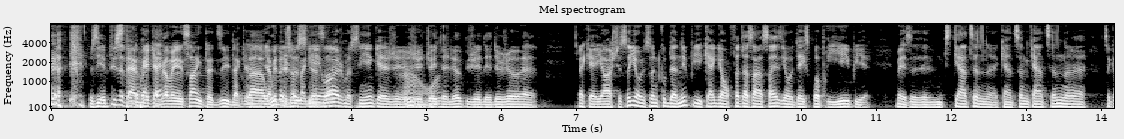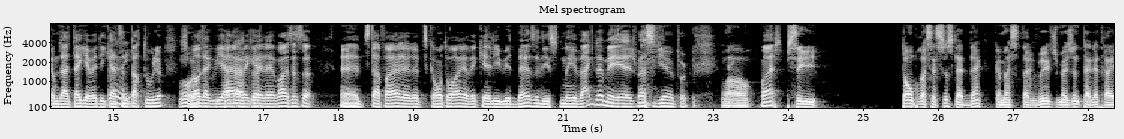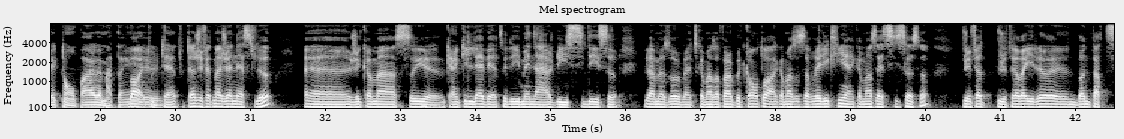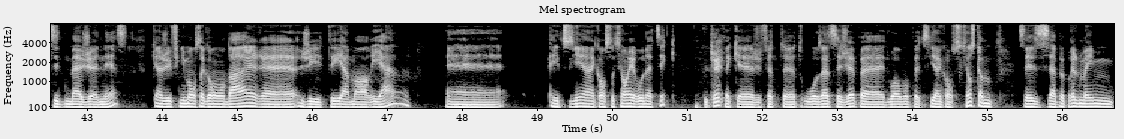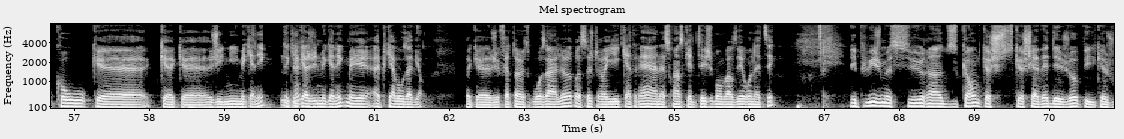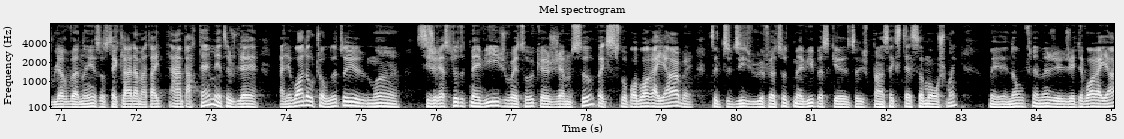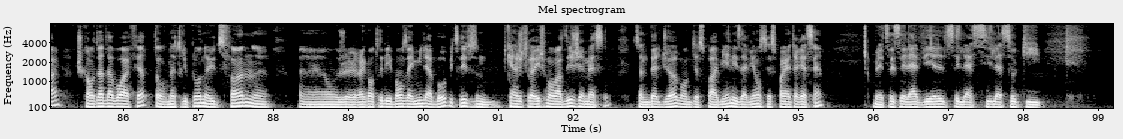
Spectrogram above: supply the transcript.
je me plus, ça C'était fait après combien de temps? 85, t'as dit. la- Ben il y avait oui, ben, déjà je le me souviens, magasin. ouais, je me souviens que j'ai Ah, j'ai déjà ouais. été là, puis j'ai déjà... Euh, fait qu'ils ont acheté ça, ils ont eu ça une couple d'années, puis quand ils ont fait la 116, ils ont été expropriés, puis... euh, mais c'est une petite cantine, là, cantine, cantine. euh, c'est comme dans le temps qu'il y avait des cantines oui. partout, là. Sur le bord de la rivière, avec... là. euh, ouais, c'est ça. Euh, petite affaire, le, le petit comptoir avec euh, les huit bancs, c'est des souvenirs vagues, là, mais euh, je m'en souviens un peu. Wow. Ouais. Puis c'est ton processus là-dedans, comment c'est arrivé? J'imagine que t'allais travailler avec ton père le matin. Euh, tout le temps, tout le temps. J'ai fait ma jeunesse là. Euh, j'ai commencé euh, quand il l'avait, tu sais, des ménages, des ci, des ça. Puis là, à mesure, ben, tu commences à faire un peu de comptoir, commences à servir les clients, commences à ci, ça, ça. J'ai fait, j'ai travaillé là une bonne partie de ma jeunesse. Quand j'ai fini mon secondaire, euh, j'ai été à Montréal, euh, étudiant en construction aéronautique. OK. Fait que euh, j'ai fait euh, trois ans de cégep à Édouard Montpetit en construction. C'est comme c'est à peu près le même cours que que, que génie mécanique, technique Ok. en génie mécanique, mais applicable aux avions. Fait que euh, j'ai fait un trois ans là. Après ça, j'ai travaillé quatre ans en assurance qualité chez Bombardier Aéronautique. Et puis je me suis rendu compte que je, que je savais déjà puis que je voulais revenir, ça c'était clair dans ma tête en partant, mais je voulais aller voir d'autres choses. là. Moi, si je reste là toute ma vie, je veux être sûr que j'aime ça. Fait que si tu vas pas voir ailleurs, ben tu dis je vais faire ça toute ma vie parce que je pensais que c'était ça mon chemin. Mais non, finalement, j'ai été voir ailleurs. Je suis content de l'avoir fait. On a trippé, on a eu du fun. Euh, j'ai rencontré des bons amis là-bas. Puis tu sais, quand j'ai travaillé chez Bombardier, j'aimais ça. C'est une belle job. On était super bien. Les avions, c'était super intéressant. Mais tu sais, c'est la ville, c'est la ci, la ça qui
